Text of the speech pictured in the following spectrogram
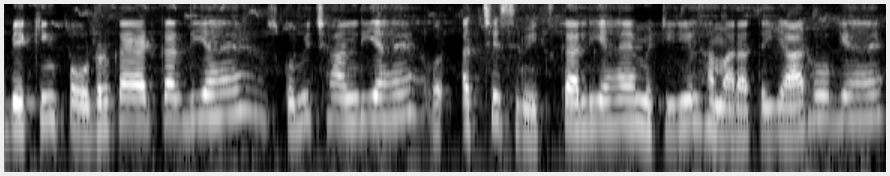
बेकिंग पाउडर का ऐड कर दिया है, उसको भी छान लिया है और अच्छे से मिक्स कर लिया है। मटेरियल हमारा तैयार हो गया है।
